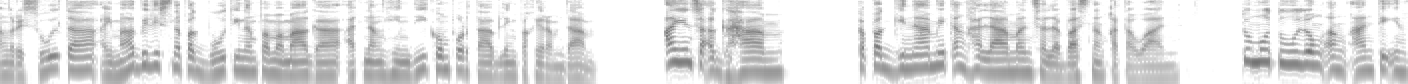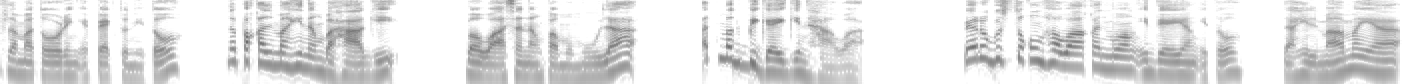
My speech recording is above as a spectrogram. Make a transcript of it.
ang resulta ay mabilis na pagbuti ng pamamaga at ng hindi komportableng pakiramdam. Ayon sa agham, kapag ginamit ang halaman sa labas ng katawan, tumutulong ang anti-inflammatoryng epekto nito na pakalmahin ang bahagi, bawasan ang pamumula, at magbigay ginhawa. Pero gusto kong hawakan mo ang ideyang ito dahil mamaya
